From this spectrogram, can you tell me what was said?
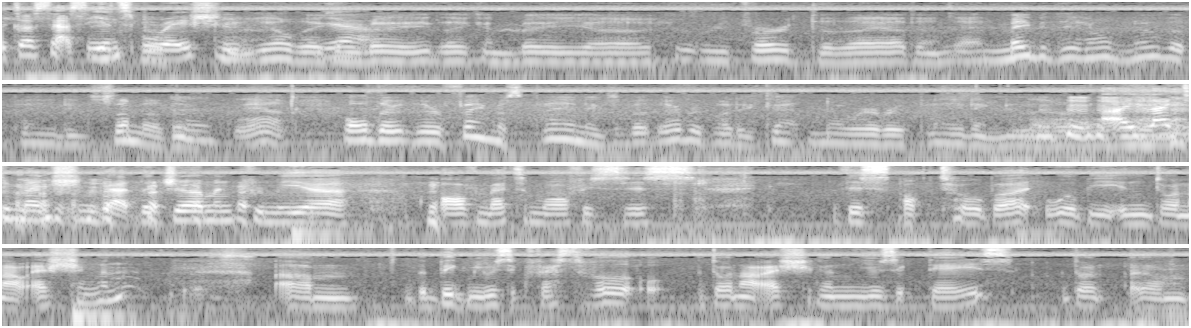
Because that's the people inspiration. can- yeah, they Yeah. can be they can be uh, referred to that, and, and maybe they don't know the paintings. Some of them. yeah. Oh, they're, they're famous paintings, but everybody can't know every painting. You know? I'd like to mention that the German premiere of Metamorphosis this October will be in Donaueschingen. Um, the big music festival, Donaueschingen Music Days. Don, um,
